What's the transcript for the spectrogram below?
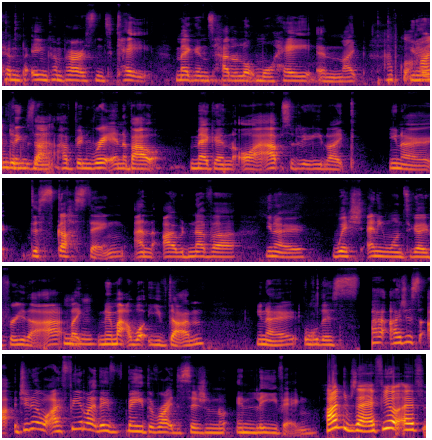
com- in comparison to Kate, Meghan's had a lot more hate and like I've got you know things that have been written about Meghan are absolutely like you know disgusting, and I would never you know wish anyone to go through that. Like Mm-hmm. no matter what you've done, you know all this. I, I just I, do you know what I feel like they've made the right decision in leaving. Hundred percent. If you're if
